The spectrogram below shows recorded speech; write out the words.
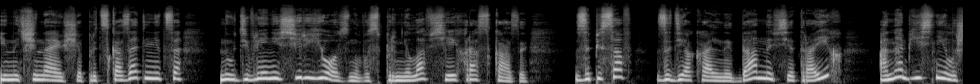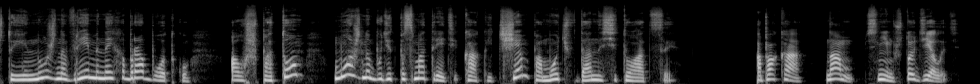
И начинающая предсказательница на удивление серьезно восприняла все их рассказы. Записав зодиакальные данные все троих, она объяснила, что ей нужно время на их обработку, а уж потом можно будет посмотреть, как и чем помочь в данной ситуации. А пока нам с ним что делать?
